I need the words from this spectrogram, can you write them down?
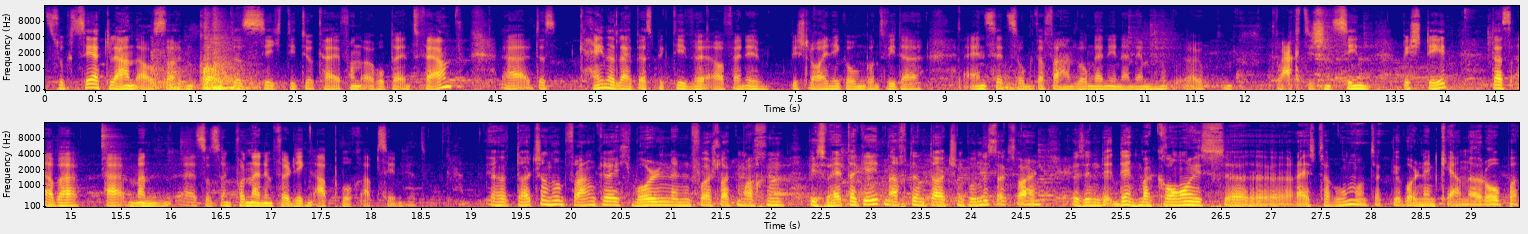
zu sehr klaren Aussagen kommt, dass sich die Türkei von Europa entfernt, äh, dass keinerlei Perspektive auf eine Beschleunigung und Wiedereinsetzung der Verhandlungen in einem äh, praktischen Sinn besteht, dass aber äh, man äh, sozusagen von einem völligen Abbruch absehen wird. Äh, Deutschland und Frankreich wollen einen Vorschlag machen, wie es weitergeht nach den deutschen Bundestagswahlen. Präsident Macron ist, äh, reist herum und sagt, wir wollen ein Kerneuropa.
